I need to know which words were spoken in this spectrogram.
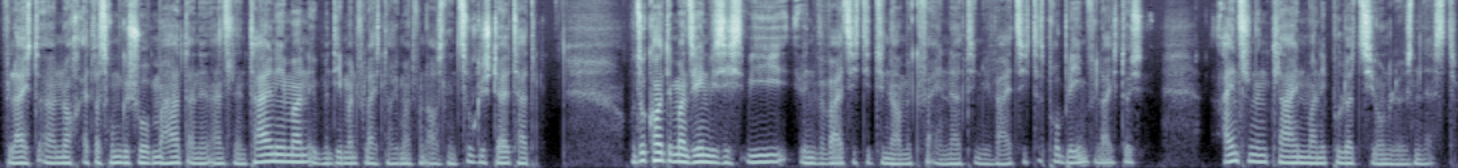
vielleicht äh, noch etwas rumgeschoben hat an den einzelnen Teilnehmern, indem man vielleicht noch jemand von außen hinzugestellt hat. Und so konnte man sehen, wie sich, wie, inwieweit sich die Dynamik verändert, inwieweit sich das Problem vielleicht durch einzelnen kleinen Manipulationen lösen lässt.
